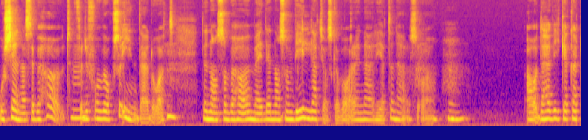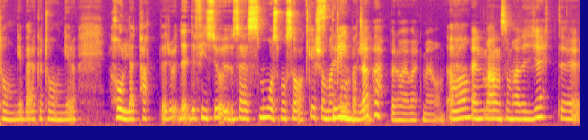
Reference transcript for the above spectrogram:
och känna sig behövd. För det får vi också in där då, att det är någon som behöver mig, det är någon som vill att jag ska vara i närheten här och så. Mm. Ja, det här vika kartonger, bära kartonger, hålla ett papper. Det, det finns ju så här små, små saker som man kan hjälpa Strimla till. papper har jag varit med om. Ja, En man som hade jätte...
